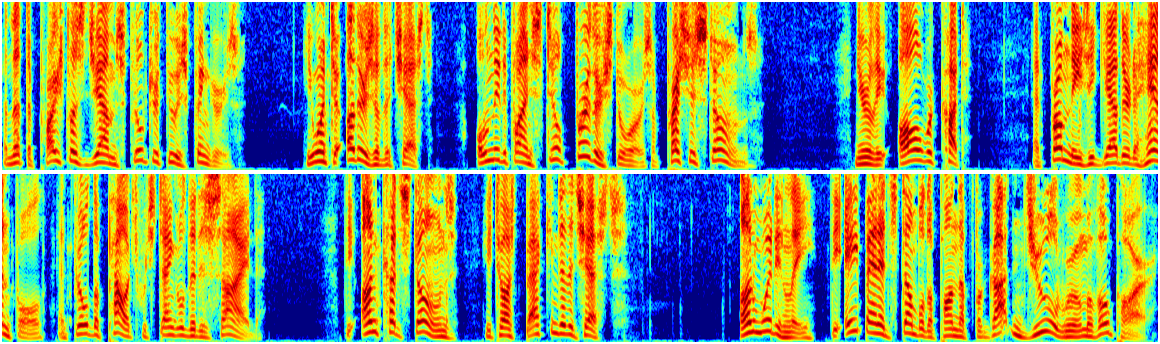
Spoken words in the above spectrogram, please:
and let the priceless gems filter through his fingers. He went to others of the chest, only to find still further stores of precious stones. Nearly all were cut, and from these he gathered a handful and filled the pouch which dangled at his side. The uncut stones he tossed back into the chest. Unwittingly, the ape man had stumbled upon the forgotten jewel room of Opar.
